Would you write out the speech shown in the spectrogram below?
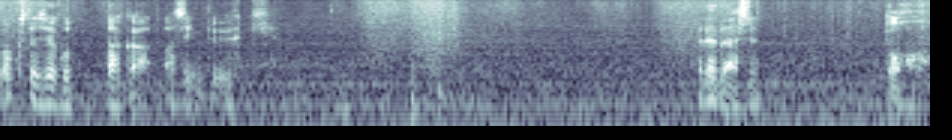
Onko tässä joku takalasin pyyhkiä? Vedetään nyt tohon.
